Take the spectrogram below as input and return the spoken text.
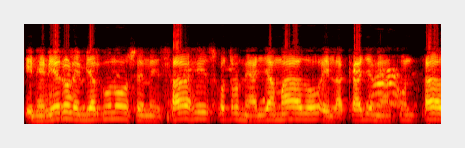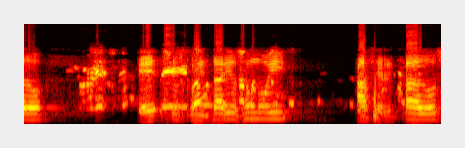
Ingeniero, le envié algunos mensajes, otros me han llamado, en la calle me han contado Eh, sus comentarios son muy acertados,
